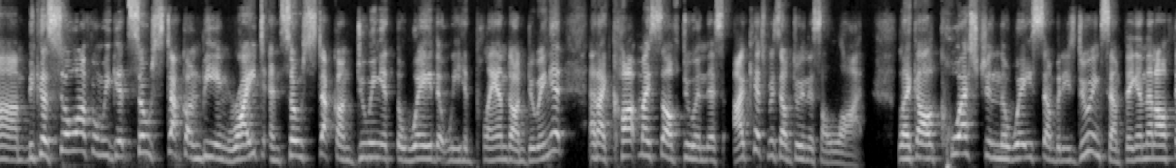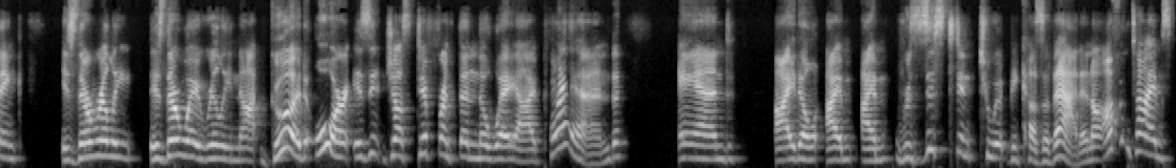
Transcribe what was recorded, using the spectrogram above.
um, because so often we get so stuck on being right and so stuck on doing it the way that we had planned on doing it. And I caught myself doing this. I catch myself doing this a lot. Like I'll question the way somebody's doing something, and then I'll think, is there really is their way really not good, or is it just different than the way I planned? And I don't. I'm I'm resistant to it because of that. And oftentimes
